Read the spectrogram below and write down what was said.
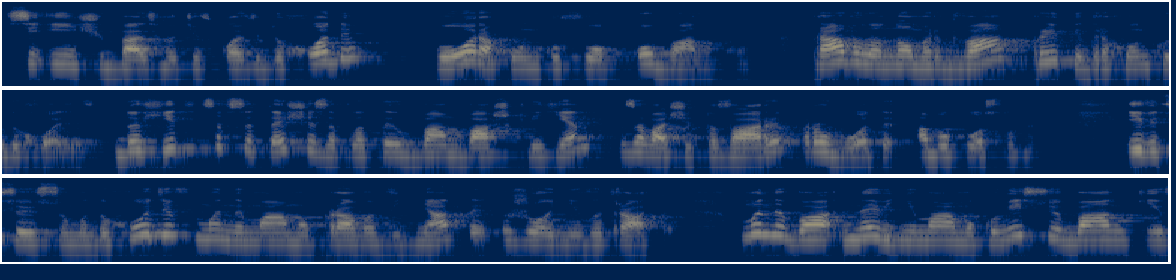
всі інші безготівкові доходи по рахунку ФОП по банку. Правило номер два при підрахунку доходів. Дохід це все те, що заплатив вам ваш клієнт за ваші товари, роботи або послуги. І від цієї суми доходів ми не маємо права відняти жодні витрати. Ми не, не віднімаємо комісію банків,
